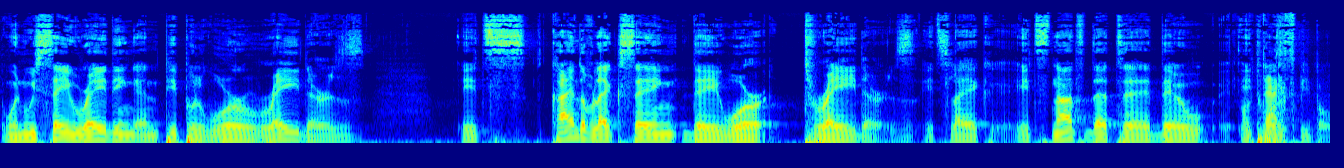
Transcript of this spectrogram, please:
when we say raiding and people were raiders, it's kind of like saying they were traders. It's like it's not that uh, they Or it tax was, people,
